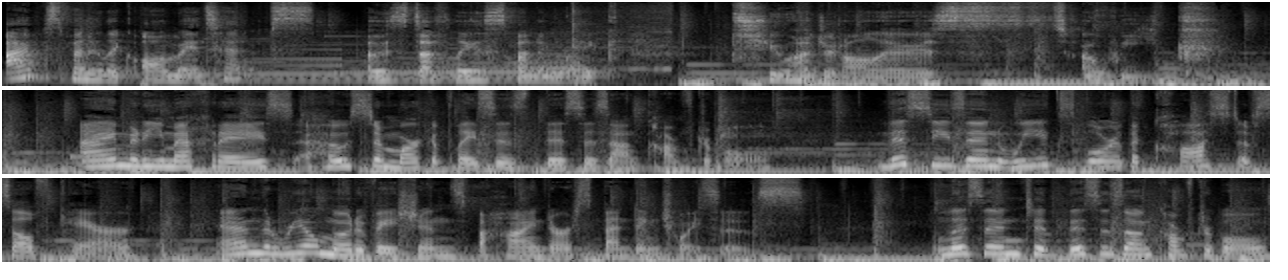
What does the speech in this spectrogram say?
I'm spending like all my tips. I was definitely spending like $200 a week. I'm Reema Khrais, host of Marketplace's This Is Uncomfortable. This season, we explore the cost of self care and the real motivations behind our spending choices. Listen to This Is Uncomfortable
